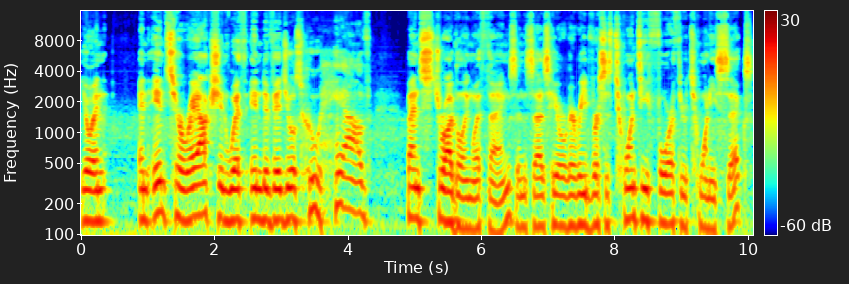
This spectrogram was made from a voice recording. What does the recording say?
you know an an interaction with individuals who have been struggling with things. And it says here, we're going to read verses 24 through 26.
